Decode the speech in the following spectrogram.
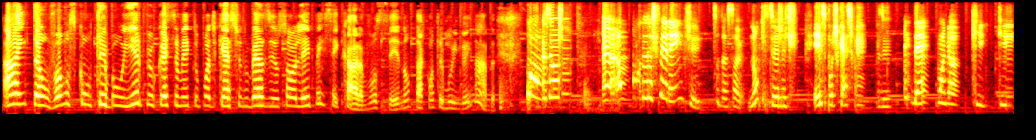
Ah, então vamos contribuir pro crescimento do podcast no Brasil. Eu só olhei e pensei, cara, você não tá contribuindo em nada. Pô, mas eu acho é uma coisa diferente. Não que seja esse podcast a ideia de uma galera que, que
